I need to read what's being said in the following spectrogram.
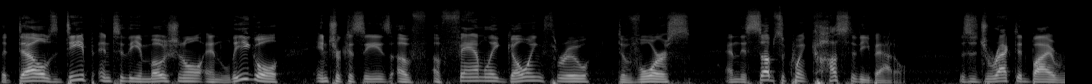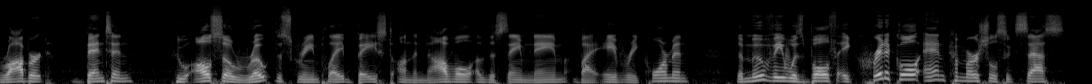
that delves deep into the emotional and legal intricacies of a family going through divorce and the subsequent custody battle. This is directed by Robert Benton, who also wrote the screenplay based on the novel of the same name by Avery Corman. The movie was both a critical and commercial success.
